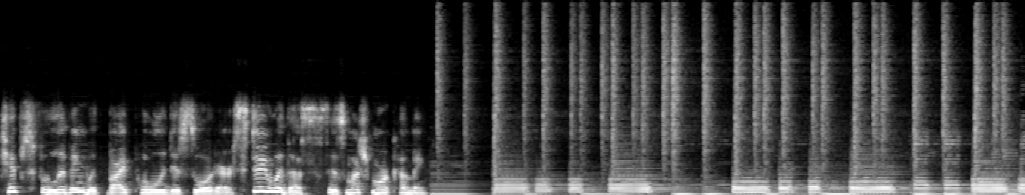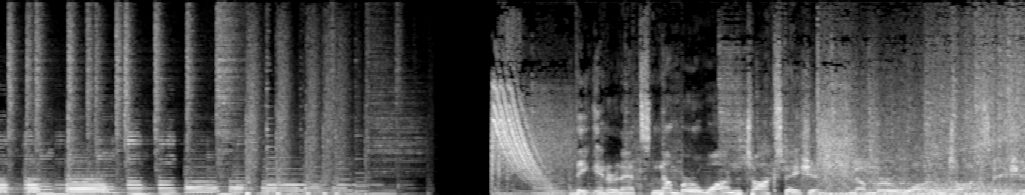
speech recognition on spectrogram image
Tips for Living with Bipolar Disorder. Stay with us. There's much more coming. The Internet's number one talk station. Number one talk station.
